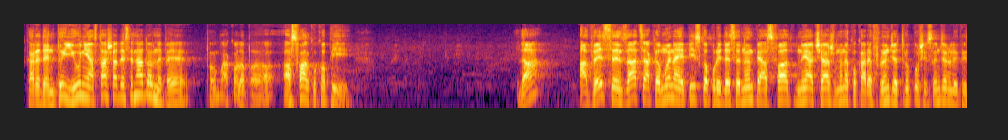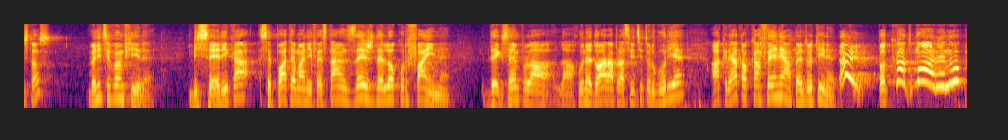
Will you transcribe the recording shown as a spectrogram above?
care de 1 iunie a stat și a desenat, domne, pe, pe acolo, pe asfalt cu copiii. Da? Aveți senzația că mâna episcopului desenând pe asfalt nu e aceeași mână cu care frânge trupul și sângele lui Hristos? Veniți-vă în fire. Biserica se poate manifesta în zeci de locuri faine. De exemplu, la, la Hunedoara, preasfințitul Gurie, a creat o cafenea pentru tine. Ei, păcat mare, nu?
